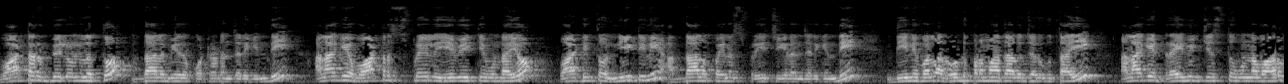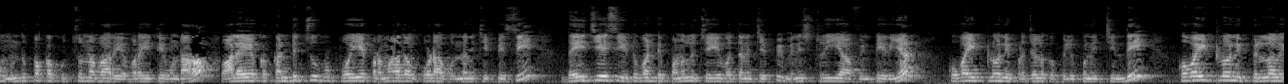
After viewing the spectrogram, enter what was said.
వాటర్ బెలూన్లతో అద్దాల మీద కొట్టడం జరిగింది. అలాగే వాటర్ స్ప్రేలు ఏవైతే ఉన్నాయో వాటితో నీటిని అద్దాల పైన స్ప్రే చేయడం జరిగింది. దీనివల్ల రోడ్డు ప్రమాదాలు జరుగుతాయి. అలాగే డ్రైవింగ్ చేస్తూ ఉన్నవారు ముందు పక్క కూర్చున్న వారు ఎవరైతే ఉన్నారో వాళ్ళ యొక్క కంటి చూపు పోయే ప్రమాదం కూడా ఉందని చెప్పేసి దయచేసి ఇటువంటి పనులు చేయవద్దని చెప్పి మినిస్ట్రీ ఆఫ్ ఇంటీరియర్ కువైట్లోని ప్రజలకు పిలుపునిచ్చింది. కువైట్లోని పిల్లలు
